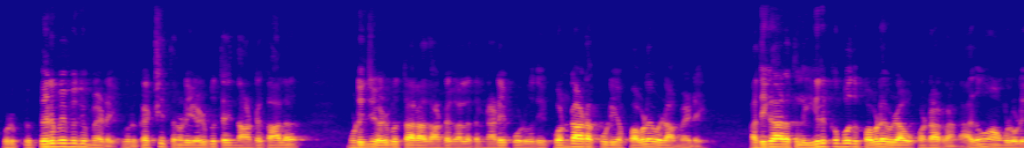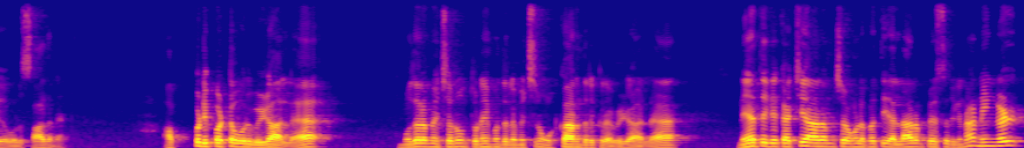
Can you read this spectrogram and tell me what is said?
ஒரு பெ- பெருமைமிகு மேடை. ஒரு கட்சி தன்னுடைய எழுபத்தைந்து ஆண்டு கால முடிஞ்சு எழுபத்தாறாவது ஆண்டு காலத்தில் நடைபோடுவதை கொண்டாடக்கூடிய பவள விழா மேடை. அதிகாரத்தில் இருக்கும்போது பவள விழாவை கொண்டாடுறாங்க. அதுவும் அவங்களுடைய ஒரு சாதனை. அப்படிப்பட்ட ஒரு விழாவில் முதலமைச்சரும் துணை முதலமைச்சரும் உட்கார்ந்துருக்கிற விழாவில் நேற்றுக்கு கட்சி ஆரம்பித்தவங்களை பற்றி எல்லாரும் பேசுகிறீங்கன்னா நீங்கள்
